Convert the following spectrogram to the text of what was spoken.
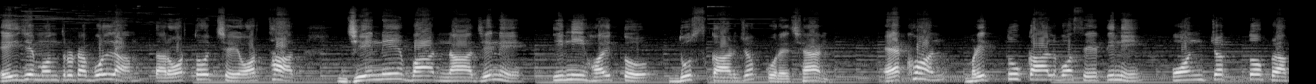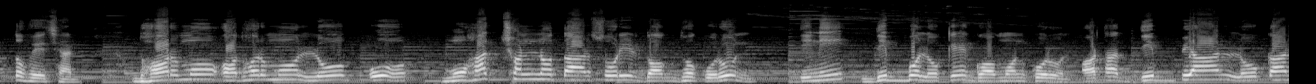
এই যে মন্ত্রটা বললাম তার অর্থ হচ্ছে অর্থাৎ জেনে বা না জেনে তিনি হয়তো দুষ্কার্য করেছেন। এখন মৃত্যুকাল বসে তিনি পঞ্চত্ব প্রাপ্ত হয়েছেন। ধর্ম, অধর্ম, লোভ ও মোহাচ্ছন্ন তার শরীর দগ্ধ করুন। তিনি দিব্য লোকে গমন করুন। অর্থাৎ দিব্যান লোকান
